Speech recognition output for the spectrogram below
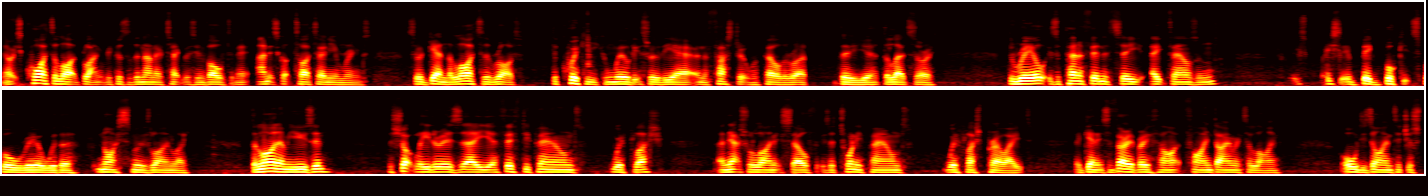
Now it's quite a light blank because of the nanotech that's involved in it and it's got titanium rings. So again, the lighter the rod, the quicker you can wield it through the air and the faster it will propel the, rod, the, uh, the lead. Sorry. The reel is a Penn Affinity 8000. It's basically a big bucket spool reel with a nice smooth line lay. The line I'm using the shock leader is a 50 pound whiplash and the actual line itself is a 20 pound whiplash Pro 8. Again, it's a very, very fine diameter line, all designed to just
